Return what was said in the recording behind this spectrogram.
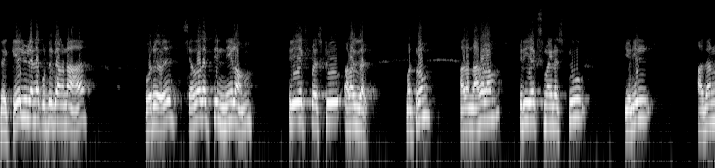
இந்த கேள்வியில் என்ன கொடுத்துருக்காங்கன்னா ஒரு செவ்வகத்தின் நீளம் த்ரீ எக்ஸ் ப்ளஸ் டூ அலகுகள் மற்றும் அதன் அகலம் த்ரீ எக்ஸ் மைனஸ் டூ எனில் அதன்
